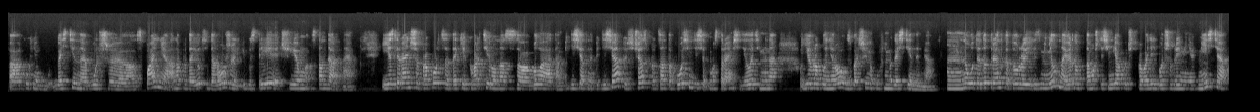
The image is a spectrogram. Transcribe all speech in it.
а, кухня-гостиная больше спальня, она продается дороже и быстрее, чем стандартная. И если раньше пропорция таких квартир у нас была там 50 на 50, то сейчас процентов 80 мы стараемся делать именно европланировок с большими кухнями-гостиными. Ну вот этот тренд, который изменил, наверное, потому что семья хочет проводить больше времени вместе,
